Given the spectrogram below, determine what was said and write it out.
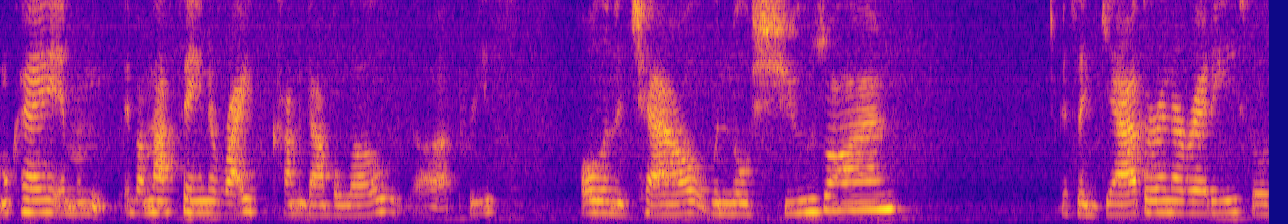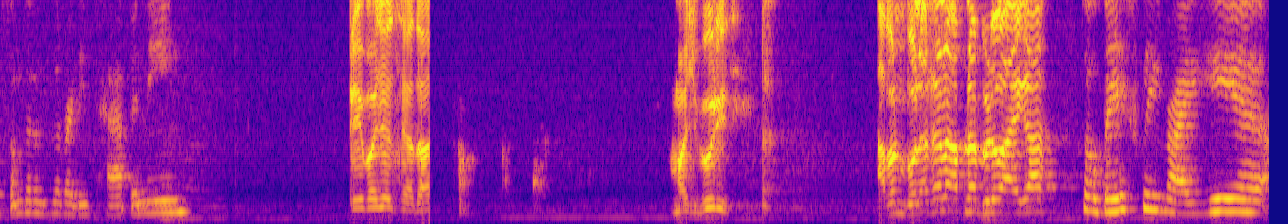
Okay, if I'm, if I'm not saying it right, comment down below. Uh, priest holding a child with no shoes on. It's a gathering already, so something is already happening. So basically, right here,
